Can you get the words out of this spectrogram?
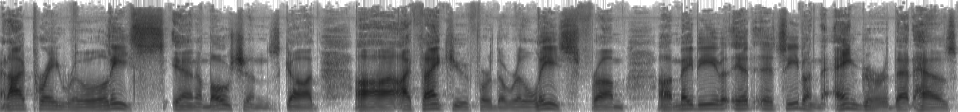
And I pray release in emotions, God. Uh, I thank you for the release from uh, maybe it, it's even anger that has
